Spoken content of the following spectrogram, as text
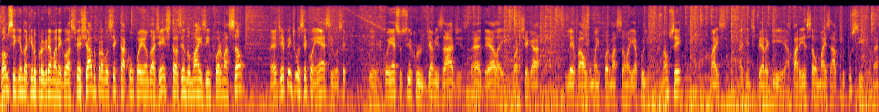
Vamos seguindo aqui no programa Negócio Fechado para você que está acompanhando a gente, trazendo mais informação. Né? De repente você conhece, você eh, conhece o círculo de amizades né, dela e pode chegar levar alguma informação aí à polícia. Não sei, mas a gente espera que apareça o mais rápido possível, né?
